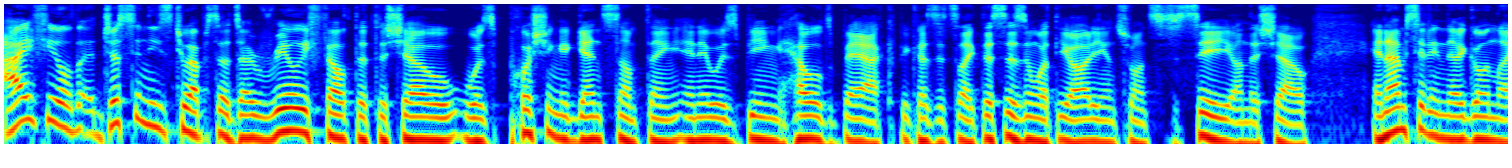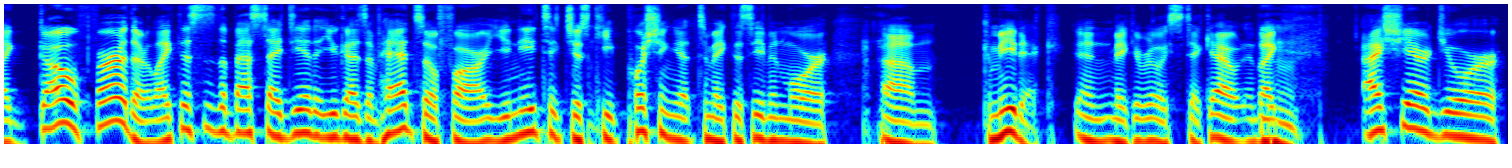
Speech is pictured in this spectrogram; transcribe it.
I feel that just in these two episodes, I really felt that the show was pushing against something and it was being held back because it's like, this isn't what the audience wants to see on the show. And I'm sitting there going like, go further. Like this is the best idea that you guys have had so far. You need to just keep pushing it to make this even more um, comedic and make it really stick out. And like I shared your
